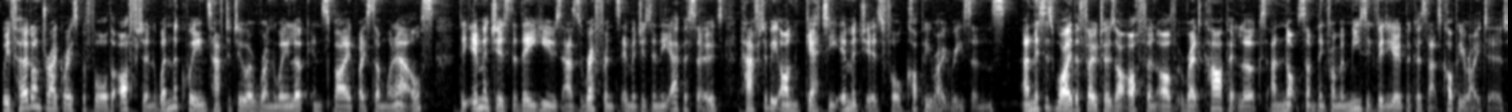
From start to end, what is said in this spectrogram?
we've heard on Drag Race before that often when the queens have to do a runway look inspired by someone else, the images that they use as reference images in the episodes have to be on Getty Images for copyright reasons. And this is why the photos are often of red carpet looks and not something from a music video because that's copyrighted.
